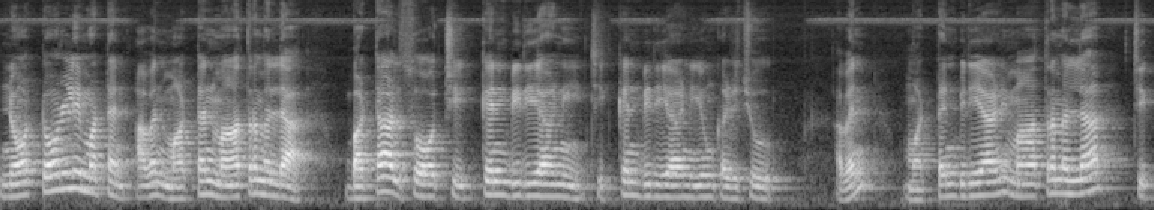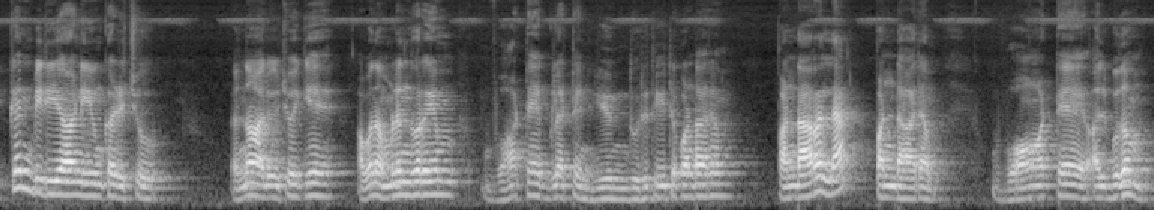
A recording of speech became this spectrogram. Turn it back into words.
not only mutton അവൻ മട്ടൻ മാത്രമല്ല but also chicken biryani chicken ബിരിയാണിയും കഴിച്ചു. അവൻ മട്ടൻ ബിരിയാണി മാത്രമല്ല ചിക്കൻ ബിരിയാണിയും കഴിച്ചു. എന്നാൽ ആലോചിച്ച് നോക്കിയേ അപ്പോൾ നമ്മൾ എന്ത് പറയും? വാട്ട് എ ഗ്ലട്ടൻ എന്തൊരു തീറ്റ പണ്ടാരം. പണ്ടാറല്ല പണ്ടാരം. വാട്ട് എ അത്ഭുതം.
